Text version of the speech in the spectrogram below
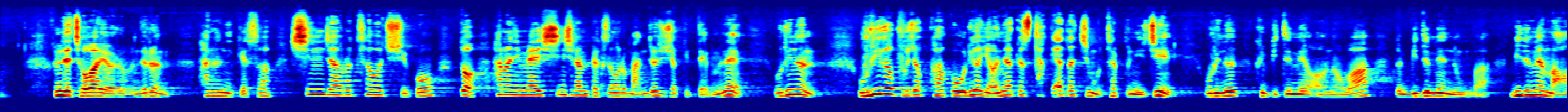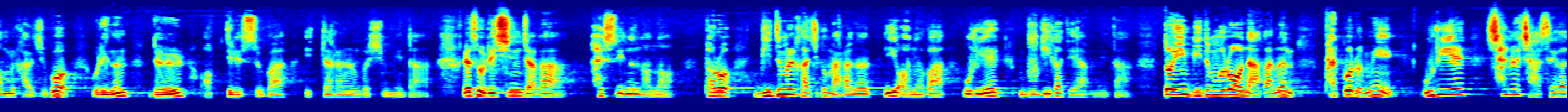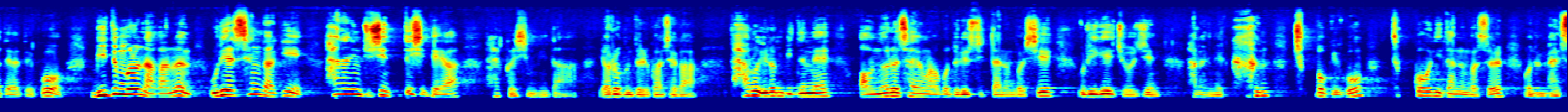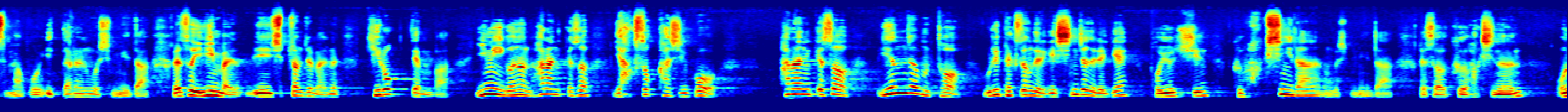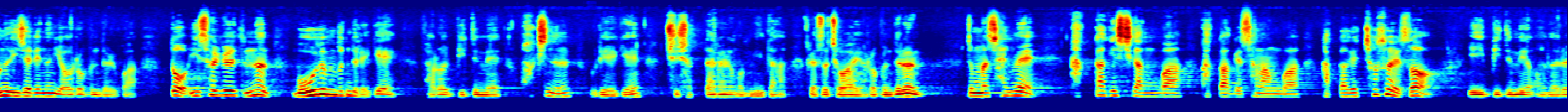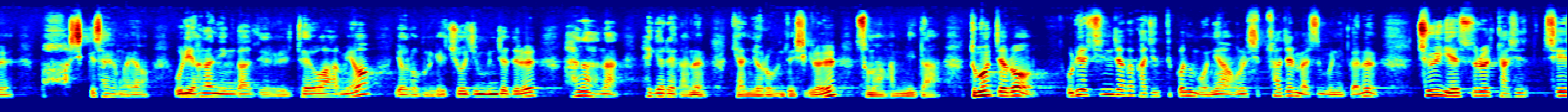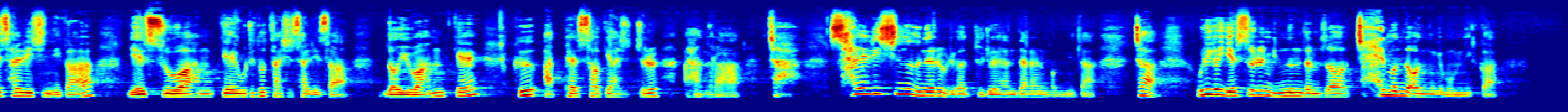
그런데 저와 여러분들은 하나님께서 신자로 세워주시고 또 하나님의 신실한 백성으로 만져주셨기 때문에 우리는 우리가 부족하고 우리가 연약해서 다 깨닫지 못할 뿐이지 우리는 그 믿음의 언어와 또 믿음의 눈과 믿음의 마음을 가지고 우리는 늘 엎드릴 수가 있다라는 것입니다. 그래서 우리 신자가 할 수 있는 언어, 바로 믿음을 가지고 말하는 이 언어가 우리의 무기가 되어야 합니다. 또 이 믿음으로 나가는 발걸음이 우리의 삶의 자세가 되어야 되고 믿음으로 나가는 우리의 생각이 하나님 주신 뜻이 돼야 할 것입니다. 여러분들과 제가 바로 이런 믿음의 언어를 사용하고 누릴 수 있다는 것이 우리에게 주어진 하나님의 큰 축복이고 특권이라는 것을 오늘 말씀하고 있다는 것입니다. 그래서 이, 말, 이 13절 말은 기록된 바, 이미 이거는 하나님께서 약속하시고 하나님께서 옛날부터 우리 백성들에게, 신자들에게 보여주신 그 확신이라는 것입니다. 그래서 그 확신은 오늘 이 자리에 있는 여러분들과 또 이 설교를 듣는 모든 분들에게 바로 믿음의 확신을 우리에게 주셨다라는 겁니다. 그래서 저와 여러분들은 정말 삶의 각각의 시간과 각각의 상황과 각각의 처소에서 이 믿음의 언어를 멋있게 사용하여 우리 하나님과 늘 대화하며 여러분에게 주어진 문제들을 하나하나 해결해가는 귀한 여러분 되시기를 소망합니다. 두 번째로 우리의 신자가 가진 특권은 뭐냐? 오늘 14절 말씀 보니까는 주 예수를 다시 살리신 이가 예수와 함께 우리도 다시 살리사 너희와 함께 그 앞에 서게 하실 줄을 아노라. 자, 살리시는 은혜를 우리가 누려야 한다는 겁니다. 자, 우리가 예수를 믿는다면서 제일 먼저 얻는 게 뭡니까?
